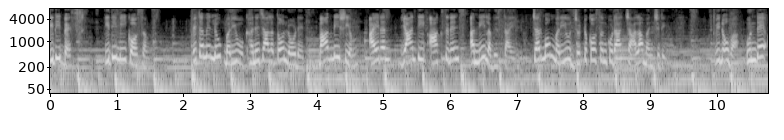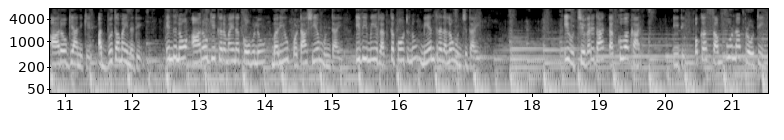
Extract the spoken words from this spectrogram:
ఇది బెస్ట్. ఇది మీకోసం విటమిన్లు మరియు ఖనిజాలతో లోడెడ్. మాగ్నీషియం ఐరన్ యాంటీ ఆక్సిడెంట్స్ అన్నీ లభిస్తాయి. చర్మం మరియు జుట్టు కోసం కూడా చాలా మంచిది. వినోవా ఉండే ఆరోగ్యానికి అద్భుతమైనది. ఇందులో ఆరోగ్యకరమైన కొవ్వులు మరియు పొటాషియం ఉంటాయి. ఇవి మీ రక్తపోటును నియంత్రణలో ఉంచుతాయి. ఇవి చివరిదా తక్కువ కాదు ఇది ఒక సంపూర్ణ ప్రోటీన్.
